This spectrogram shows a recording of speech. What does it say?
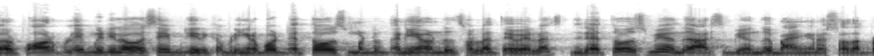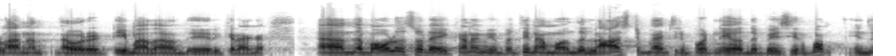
ஒரு பவர் பிளே மிடில் ஓவர்ஸே இப்படி இருக்கு அப்படிங்கிறப்போ டெத் ஓவர்ஸ் மட்டும் தனியாக வந்து சொல்ல தேவையில்லை. டெத் ஓவர்ஸுமே வந்து ஆர்சிபி வந்து பயங்கர சொதப்பலான ஒரு டீமாக தான் வந்து இருக்கிறாங்க. அந்த பவுலர்ஸோட எக்கானமி பற்றி நம்ம வந்து லாஸ்ட் மேட்ச் ரிப்போர்ட்லேயே வந்து பேசியிருப்போம். இந்த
